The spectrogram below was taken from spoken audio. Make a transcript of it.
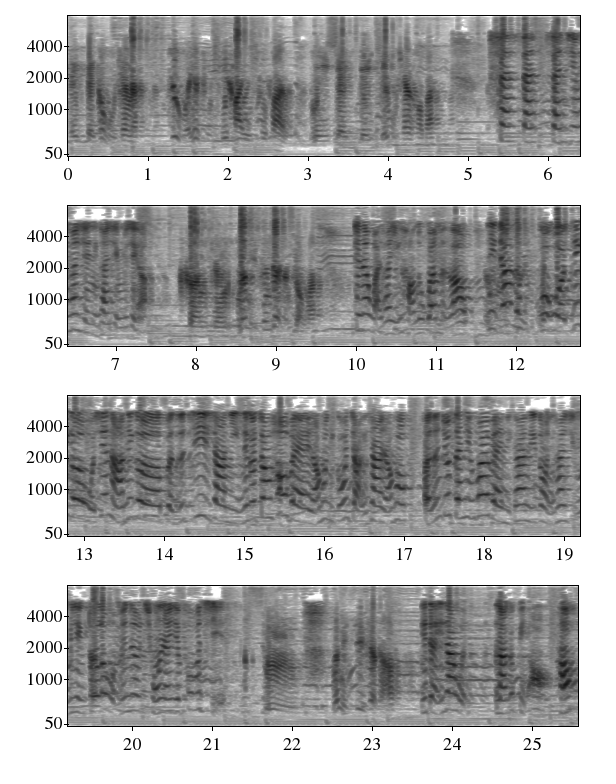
给给个五千呢？是我要请其他人吃饭，你给给给五千好吧？三三三千块钱，你看行不行啊？三千，那你现在能转吗？现在晚上银行都关门了，你这样子，我我那个我先拿那个本子记一下你那个账号呗，然后你跟我讲一下，然后反正就三千块呗，你看李总，你看行不行？多了我们这种穷人也付不起。嗯，那你记一下卡。你等一下，我拿个表。好，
